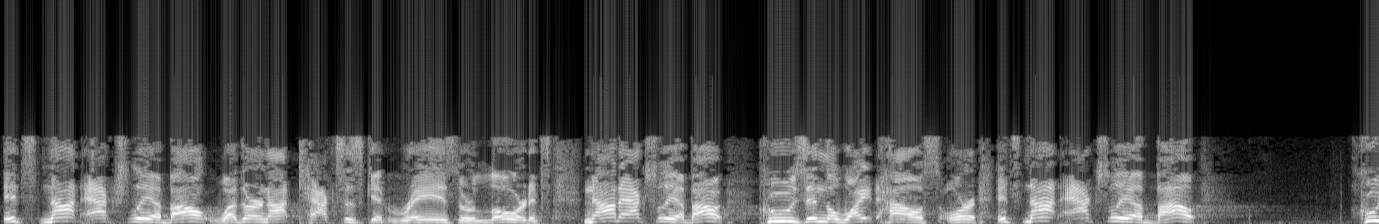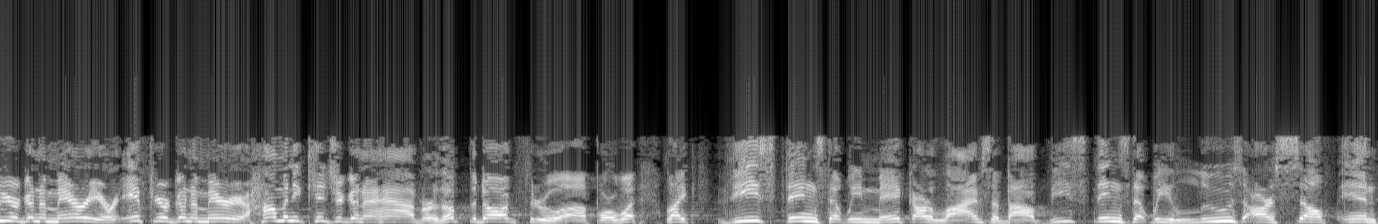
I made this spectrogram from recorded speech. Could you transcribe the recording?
It's not actually about whether or not taxes get raised or lowered. It's not actually about who's in the White House or it's not actually about who you're gonna marry or if you're gonna marry or how many kids you're gonna have or the, the dog threw up or what. Like these things that we make our lives about, these things that we lose ourselves in,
